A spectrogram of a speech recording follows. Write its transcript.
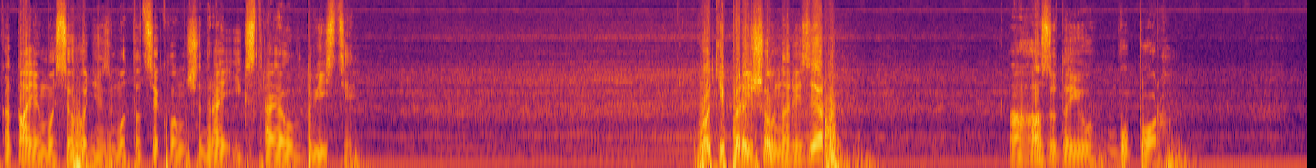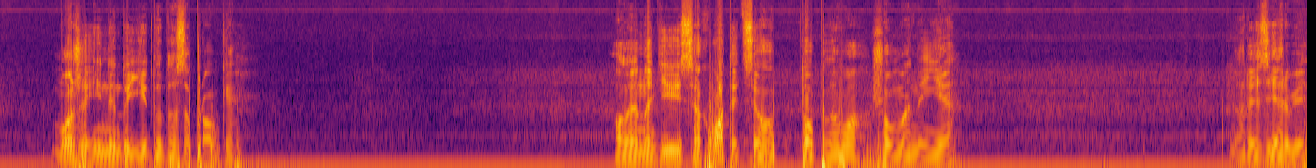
Катаємо сьогодні з мотоциклом Shinrei X-Trail 200. Хоч і перейшов на резерв, а газу даю в упор. Може і не доїду до заправки. Але надіюся, хватить цього топлива, що в мене є на резерві.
